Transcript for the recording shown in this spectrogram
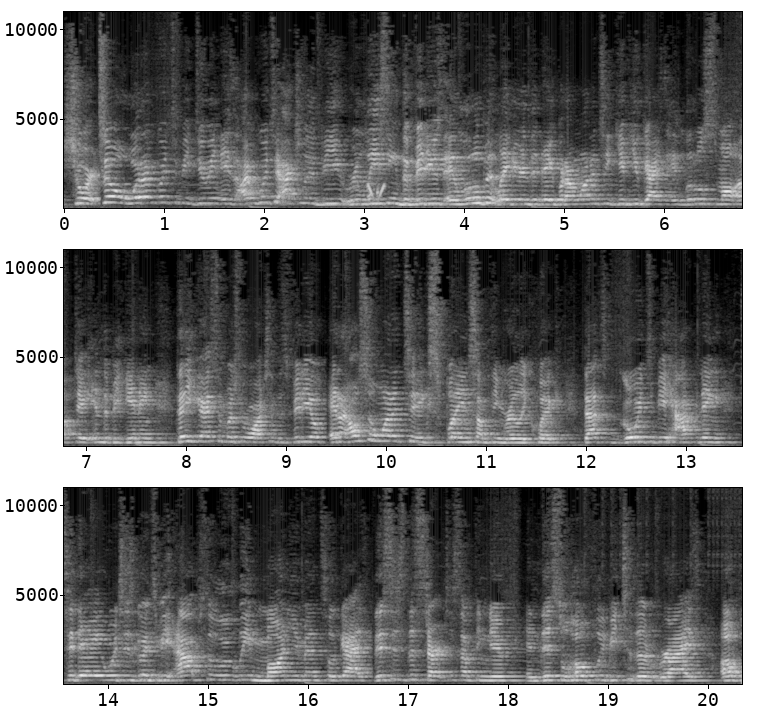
short? So what I'm going to be doing is I'm going to actually be releasing the videos a little bit later in the day, but I wanted to give you guys a little small update in the beginning. Thank you guys so much for watching this video. And I also wanted to explain something really quick that's going to be happening today, which is going to be absolutely monumental, guys. This is the start to something new, and this will hopefully be to the rise of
